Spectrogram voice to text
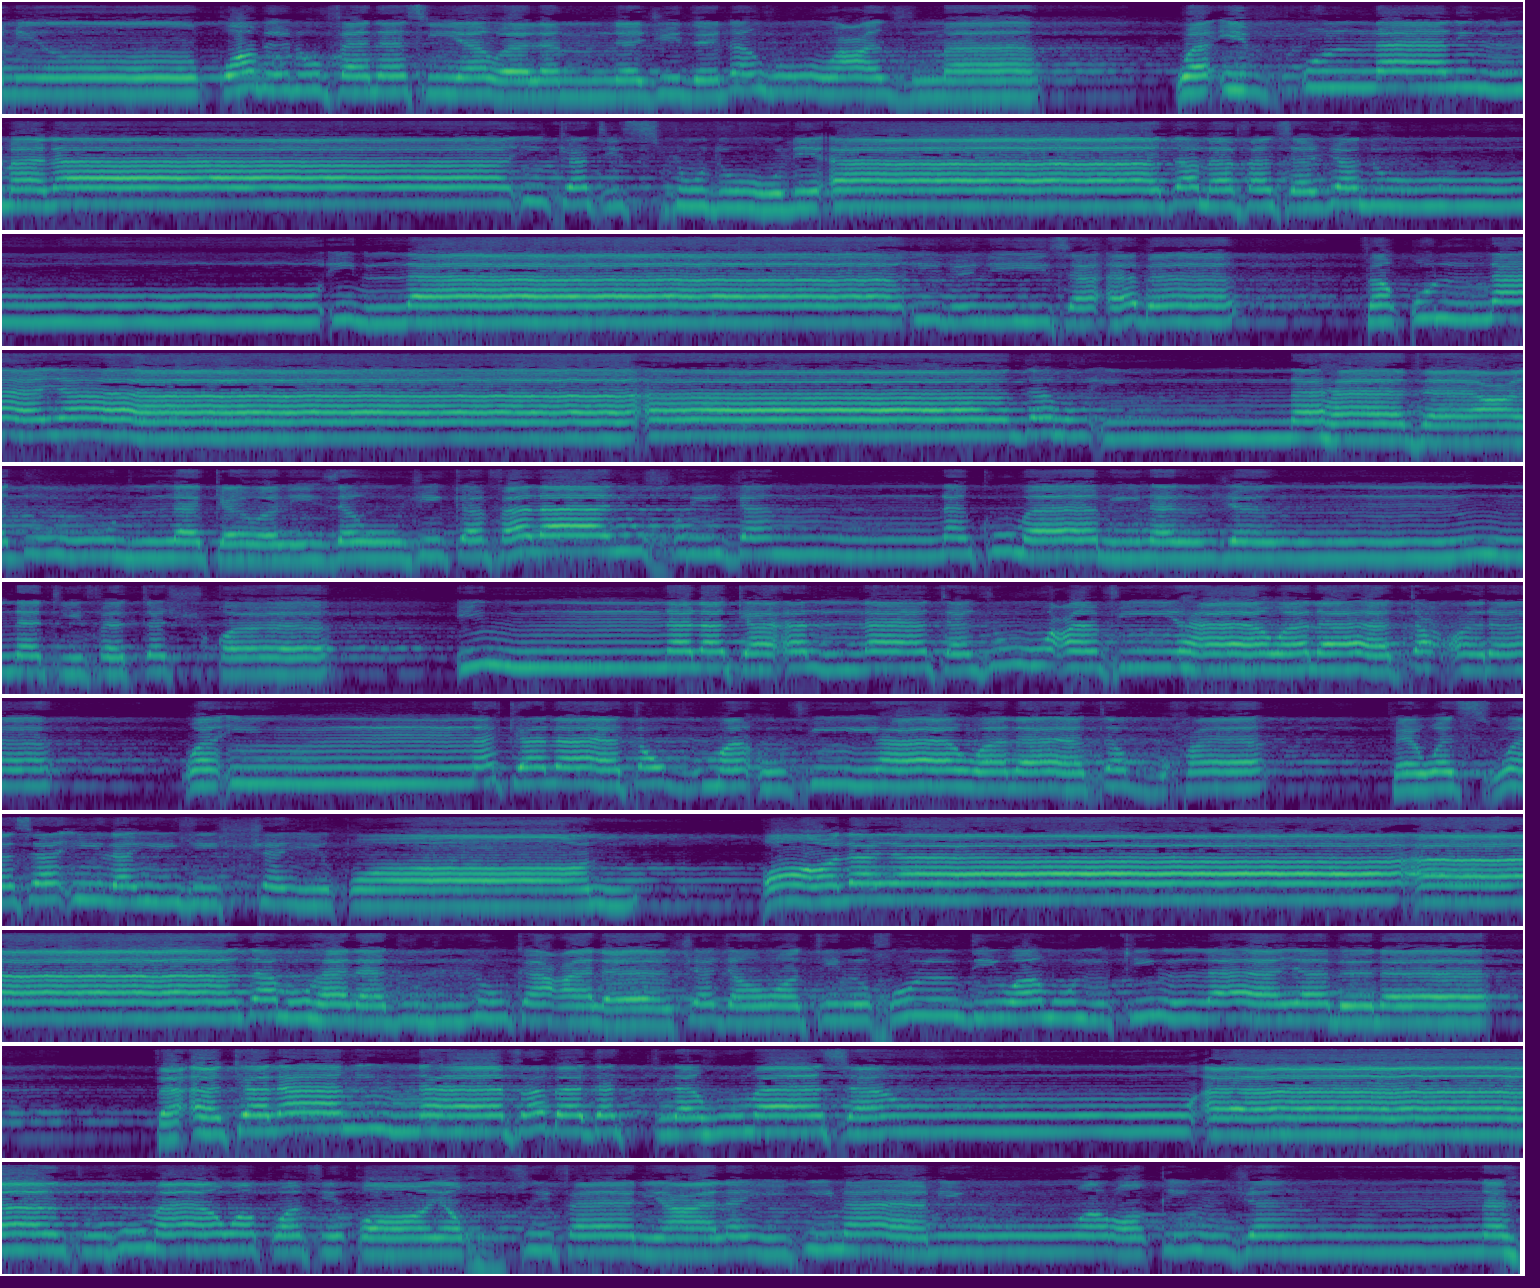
من قبل فنسي ولم نجد له عزما. وإذ قلنا للملائكة اسجدوا لآدم فسجدوا إلا إبليس أبى. فقلنا يا لك ولزوجك فلا يخرجنكما من الجنة فتشقى. إن لك ألا تجوع فيها ولا تعرى. وإنك لا تظمأ فيها ولا تضحى. فوسوس إليه الشيطان. قال يا آدم هل أدلك على شجرة الخلد وملك لا يبلى فأكلا منها فبدت لهما سوآتهما وطفقا يخصفان عليهما من ورق الجنة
